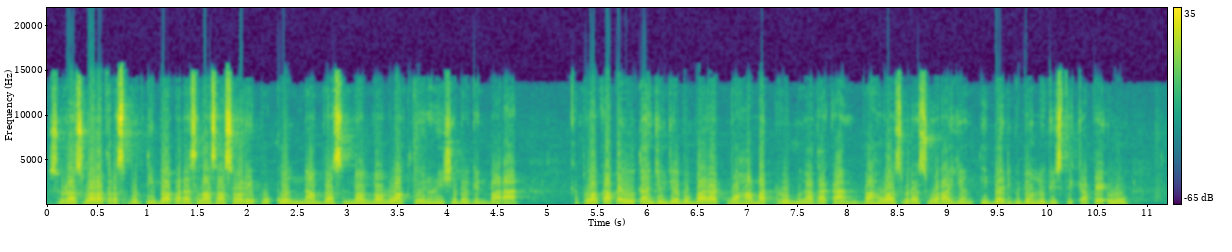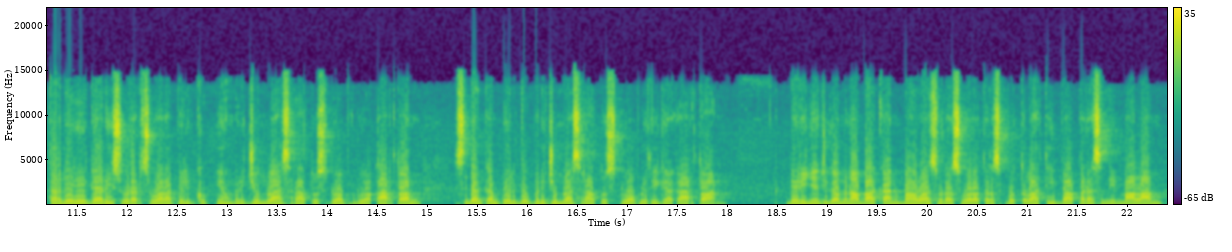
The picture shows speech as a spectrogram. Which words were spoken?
Surat suara tersebut tiba pada Selasa sore pukul 16.00 waktu Indonesia bagian Barat. Ketua KPU Tanjung Jabung Barat Muhammad Rum mengatakan bahwa surat suara yang tiba di gudang logistik KPU terdiri dari surat suara pilgub yang berjumlah 122 karton, sedangkan pilbub berjumlah 123 karton. Dirinya juga menambahkan bahwa surat suara tersebut telah tiba pada Senin malam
